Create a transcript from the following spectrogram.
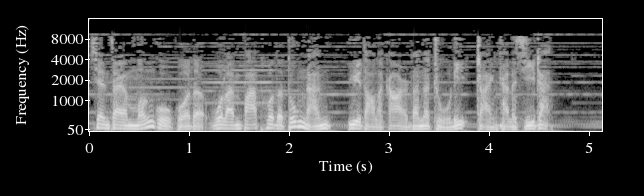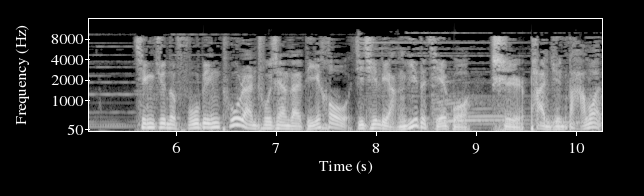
现在蒙古国的乌兰巴托的东南，遇到了噶尔丹的主力，展开了激战。清军的伏兵突然出现在敌后，及其两翼的结果是叛军大乱，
